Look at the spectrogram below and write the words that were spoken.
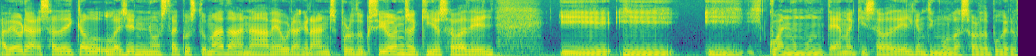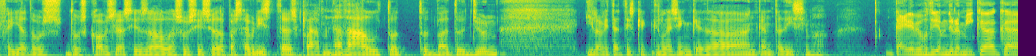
A veure, s'ha de dir que la gent no està acostumada a anar a veure grans produccions aquí a Sabadell i, i, i, i quan ho muntem aquí a Sabadell, que hem tingut la sort de poder-ho fer ja dos, dos cops gràcies a l'associació de passabristes, clar, Nadal, tot, tot va tot junt, i la veritat és que la gent queda encantadíssima gairebé podríem dir una mica que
